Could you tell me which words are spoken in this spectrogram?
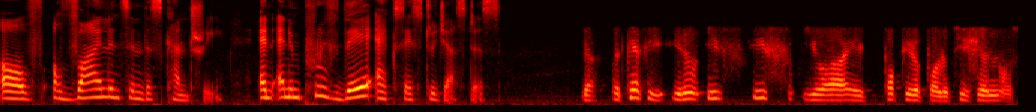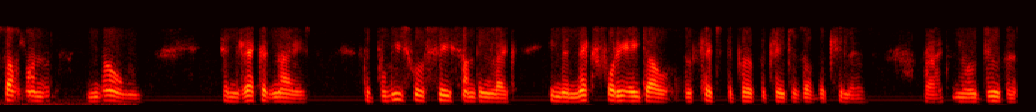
of, of violence in this country and, and improve their access to justice. Yeah, but Kathy, you know, if if you are a popular politician or someone known, and recognized, the police will say something like, in the next 48 hours, we'll catch the perpetrators of the killers, right? We will do this.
